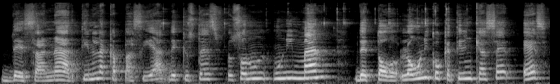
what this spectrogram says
de sanar, tiene la capacidad de que ustedes son un, imán de todo. Lo único que tienen que hacer es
